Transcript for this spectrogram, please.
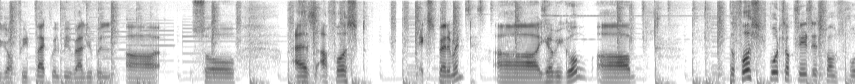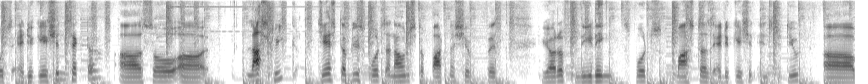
your feedback will be valuable. so, as our first experiment, here we go. Um, the first sports update is from sports education sector. Uh, so uh, last week, JSW Sports announced a partnership with Europe's leading sports masters education institute. Uh,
